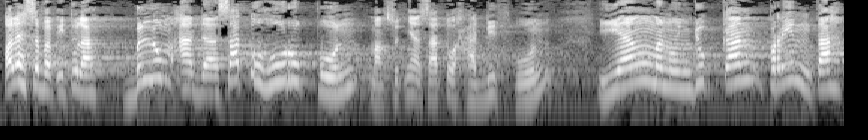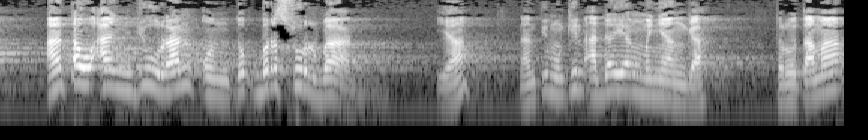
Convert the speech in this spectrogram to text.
oleh sebab itulah belum ada satu huruf pun maksudnya satu hadis pun yang menunjukkan perintah atau anjuran untuk bersurban. Ya, nanti mungkin ada yang menyanggah, terutama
